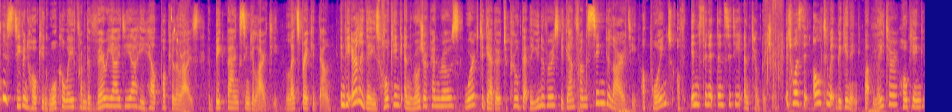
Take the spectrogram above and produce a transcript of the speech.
did Stephen Hawking walk away from the very idea he helped popularize, the Big Bang singularity? Let's break it down. In the early days, Hawking and Roger Penrose worked together to prove that the universe began from a singularity, a point of infinite density and temperature. It was the ultimate beginning, but later Hawking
